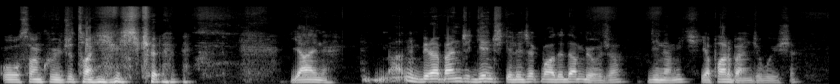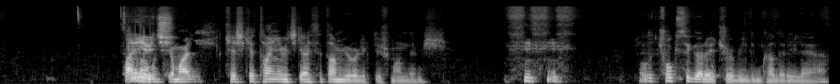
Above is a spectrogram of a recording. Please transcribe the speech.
Oğuzhan Kuyucu Tanyevic görevi. yani yani bir bence genç gelecek vadeden bir hoca. Dinamik. Yapar bence bu işi. Tanyevic. Kemal keşke Tanyevic gelse tam Euroleague düşman demiş. o da çok sigara içiyor bildiğim kadarıyla ya.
